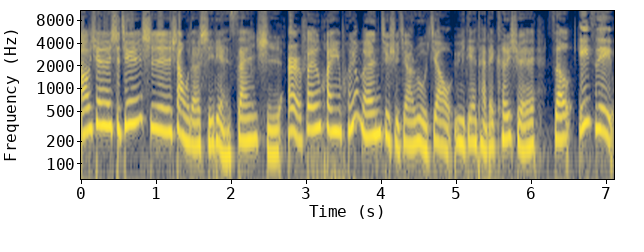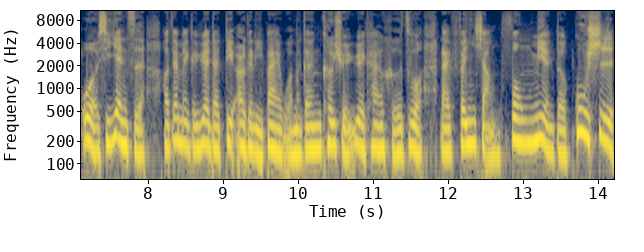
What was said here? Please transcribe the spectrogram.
好，现在时间是上午的十一点三十二分，欢迎朋友们继续加入教育电台的科学 So Easy，我是燕子。好，在每个月的第二个礼拜，我们跟科学月刊合作来分享封面的故事。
